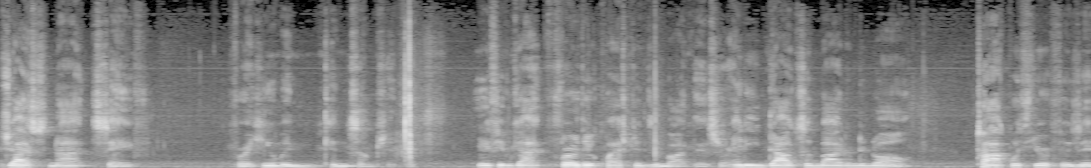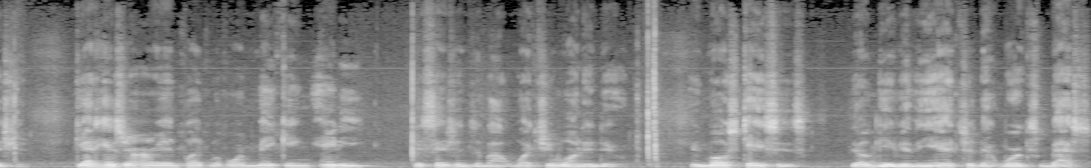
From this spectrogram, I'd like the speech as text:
just not safe for human consumption. If you've got further questions about this or any doubts about it at all, talk with your physician. Get his or her input before making any decisions about what you want to do. In most cases, they'll give you the answer that works best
